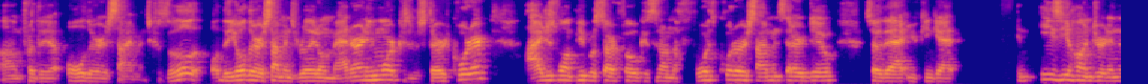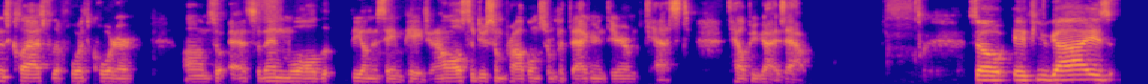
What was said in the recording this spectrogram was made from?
um, for the older assignments. Because the, older assignments really don't matter anymore because it's third quarter. I just want people to start focusing on the fourth quarter assignments that are due so that you can get an easy 100 in this class for the fourth quarter um, so, uh, so then we'll all be on the same page. And I'll also do some problems from Pythagorean theorem test to help you guys out. So if you guys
